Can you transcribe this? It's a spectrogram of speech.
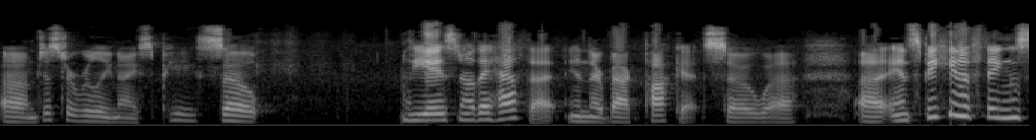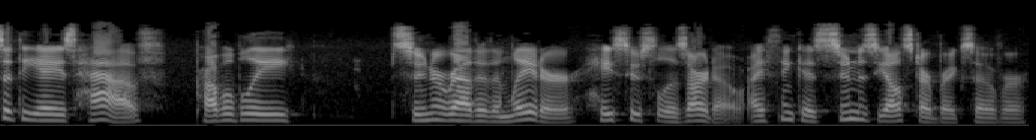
um, just a really nice piece. So the A's know they have that in their back pocket. So, uh, uh, and speaking of things that the A's have, probably sooner rather than later, Jesus Luzardo. I think as soon as the All Star breaks over,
